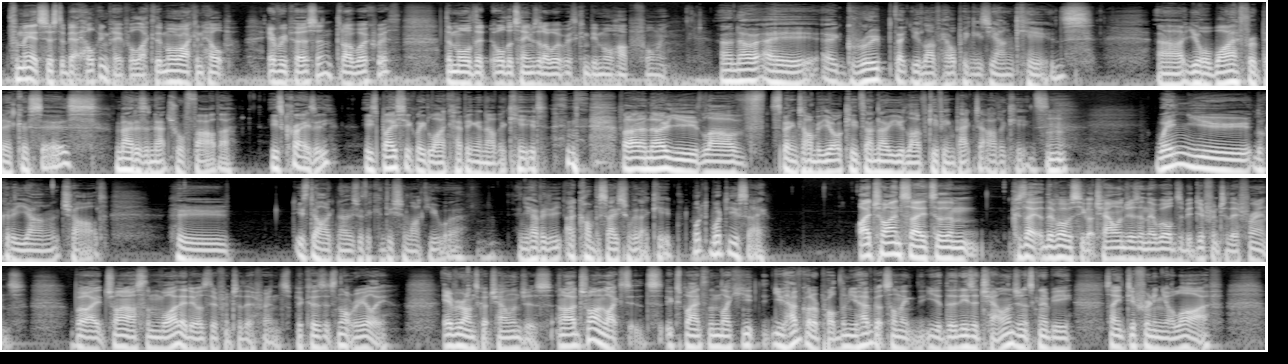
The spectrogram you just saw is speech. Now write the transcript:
for me, it's just about helping people. Like the more I can help every person that I work with, the more that all the teams that I work with can be more high performing. I know a, a group that you love helping is young kids. Uh, your wife Rebecca says Matt is a natural father. He's crazy He's basically like having another kid. but I know you love spending time with your kids. I know you love giving back to other kids. Mm-hmm. When you look at a young child who is diagnosed with a condition like you were, and you have a, a conversation with that kid, what what do you say? I try and say to them because they, they've obviously got challenges and their world's a bit different to their friends. But I try and ask them why they deal is different to their friends because it's not really. Everyone's got challenges, and I try and like explain to them like you you have got a problem, you have got something that is a challenge, and it's going to be something different in your life,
